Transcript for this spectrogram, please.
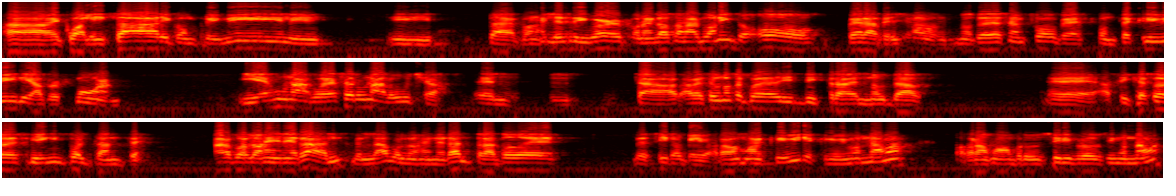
a ecualizar y comprimir y, y ponerle reverb, ponerlo a sonar bonito o espérate, no te desenfoques, ponte a escribir y a perform. Y es una, puede ser una lucha. El, o sea, a veces uno se puede distraer, no doubt. Eh, así que eso es bien importante. Ahora, por lo general, ¿verdad? Por lo general trato de decir, ok, ahora vamos a escribir, escribimos nada más, ahora vamos a producir y producimos nada más,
